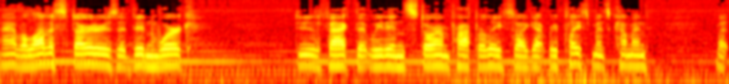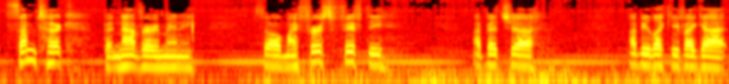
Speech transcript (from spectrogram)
I have a lot of starters that didn't work due to the fact that we didn't store them properly so I got replacements coming. But some took but not very many. So my first 50 I bet you I'd be lucky if I got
